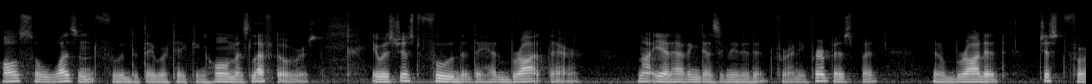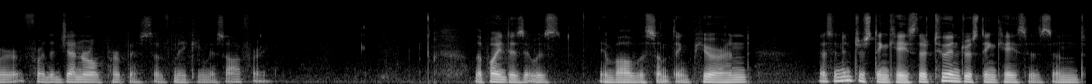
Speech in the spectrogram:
also wasn't food that they were taking home as leftovers. It was just food that they had brought there, not yet having designated it for any purpose, but you know, brought it just for, for the general purpose of making this offering. The point is it was involved with something pure, and that's an interesting case. There are two interesting cases, and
